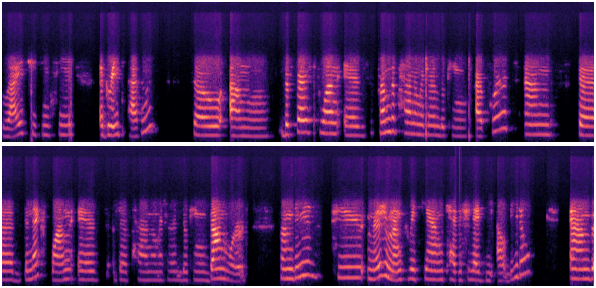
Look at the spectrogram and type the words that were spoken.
the right, you can see a grid pattern. So um, the first one is from the pyranometer looking upward, and the, the next one is the pyranometer looking downward. From these two measurements, we can calculate the albedo. And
